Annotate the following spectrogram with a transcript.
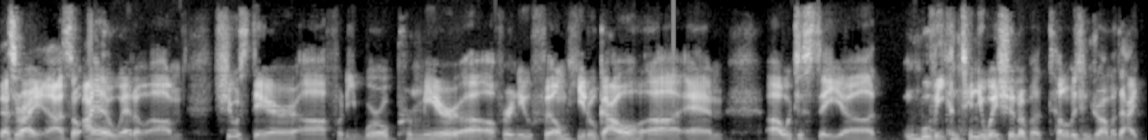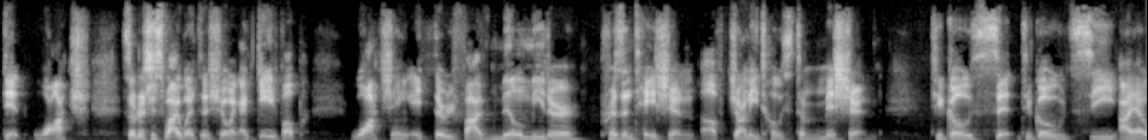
That's right. Uh, so Aya Ueto, um, she was there uh, for the world premiere uh, of her new film Hirugao, uh, and uh, which is a uh, movie continuation of a television drama that I did watch. So this is why I went to the showing. I gave up watching a 35 millimeter presentation of Johnnie To's to Mission to go sit to go see Aya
